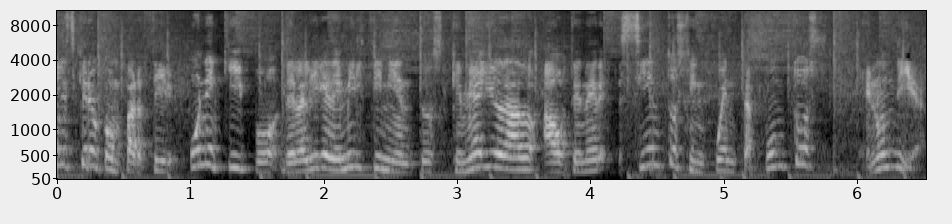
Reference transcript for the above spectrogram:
les quiero compartir un equipo de la Liga de 1500 que me ha ayudado a obtener 150 puntos en un día.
